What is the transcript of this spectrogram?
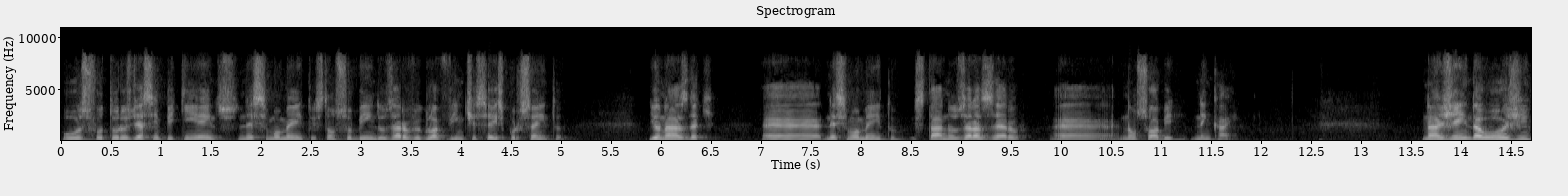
Os futuros de S&P 500 nesse momento estão subindo 0,26% e o Nasdaq é, nesse momento está no 0 a 0, é, não sobe nem cai. Na agenda hoje,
